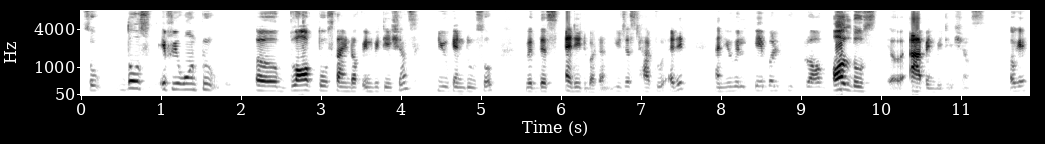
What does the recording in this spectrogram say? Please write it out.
So those if you want to uh, block those kind of invitations you can do so with this edit button. You just have to edit and you will able to block all those uh, app invitations okay?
